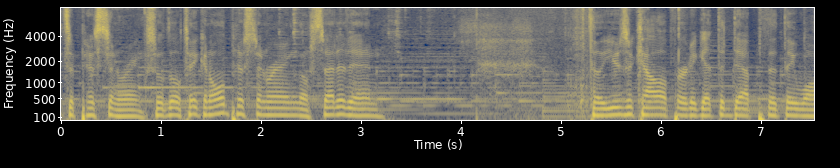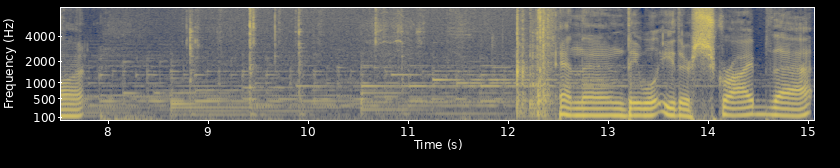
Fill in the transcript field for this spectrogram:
it's a piston ring. So they'll take an old piston ring, they'll set it in, they'll use a caliper to get the depth that they want. And then they will either scribe that,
